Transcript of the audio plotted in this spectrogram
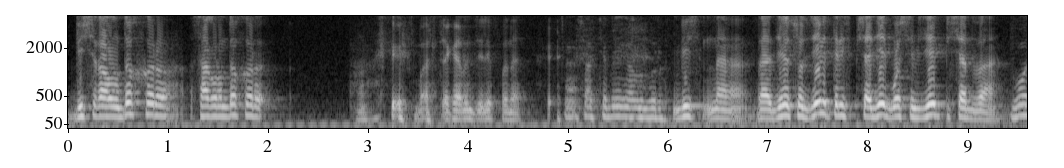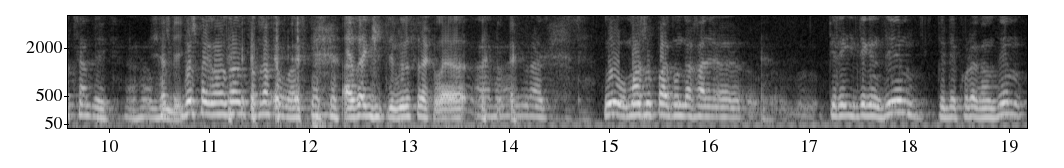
вишрал Мацакарун телефона. Сейчас тебе бригал бур. Вис на да 909 359 89 52. Вот Самбек. Бұрышта глаза цатрак болады. Азагилчи бұрысрақла. Ага, Ну, мажу пагунда хал пере илдегензем, пере кураганзем,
